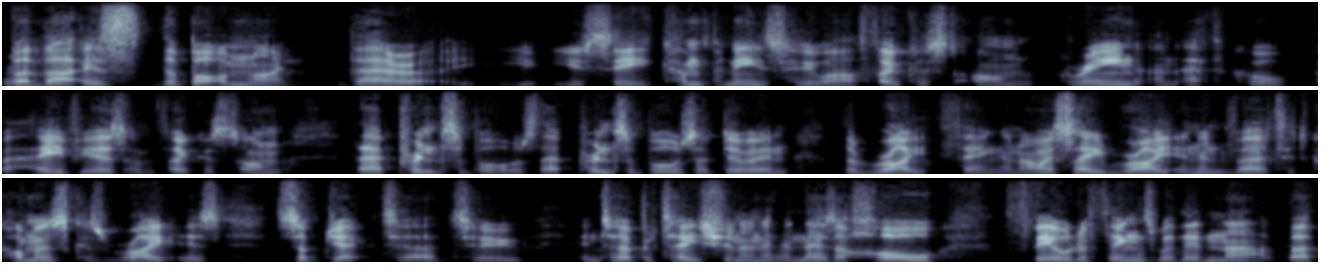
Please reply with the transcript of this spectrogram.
but that is the bottom line. There you, you see companies who are focused on green and ethical behaviors and focused on their principles. Their principles are doing the right thing. And I say right in inverted commas because right is subject uh, to interpretation and, and there's a whole field of things within that. But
